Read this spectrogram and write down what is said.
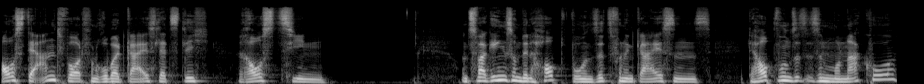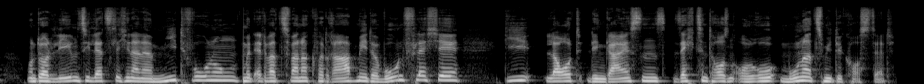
aus der Antwort von Robert Geis letztlich rausziehen. Und zwar ging es um den Hauptwohnsitz von den Geissens. Der Hauptwohnsitz ist in Monaco und dort leben sie letztlich in einer Mietwohnung mit etwa 200 Quadratmeter Wohnfläche, die laut den Geissens 16.000 Euro Monatsmiete kostet.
